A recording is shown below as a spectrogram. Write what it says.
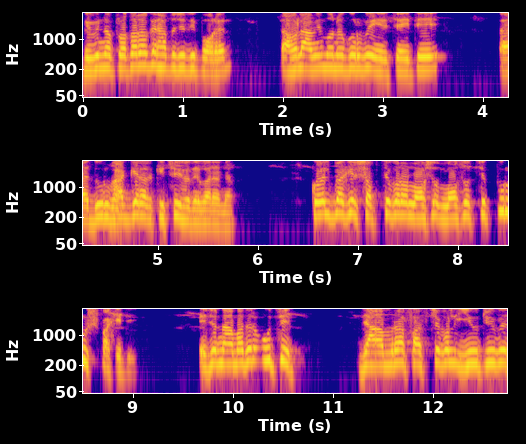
বিভিন্ন প্রতারকের হাতে যদি পড়েন, তাহলে আমি মনে করব এর চাইতে দুর্ভাগ্যের আর কিছুই হতে পারে না। কোয়েল পাখির সবচেয়ে বড় লস লস হচ্ছে পুরুষ পাখিটি। এই জন্য আমাদের উচিত যে আমরা ফার্স্ট অফ অল ইউটিউবে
